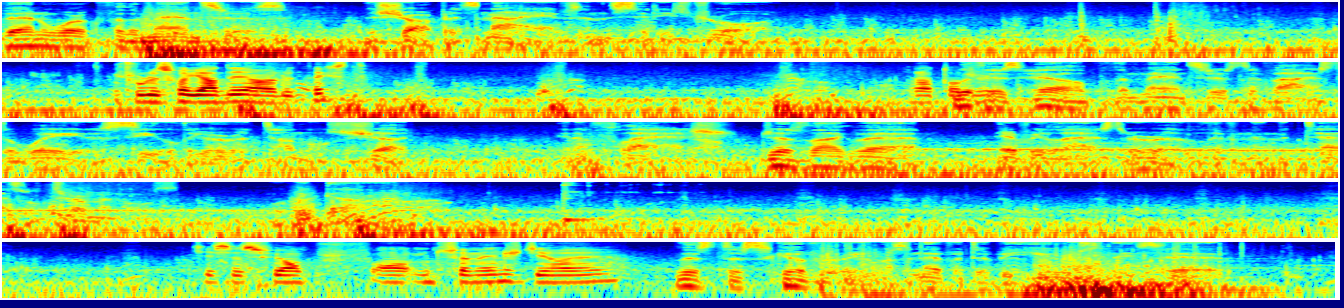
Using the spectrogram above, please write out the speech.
Venn worked for the Mancers, the sharpest knives in the city's drawer. Je vous laisse regarder hein, le texte. With his help, the Mancers devised a way to seal the Ura tunnels shut in a flash. Just like that, every last Ura living in the Tazal terminals will be gone. Ok ça se fait en, en une semaine je dirais. This discovery was never to be used, they said,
